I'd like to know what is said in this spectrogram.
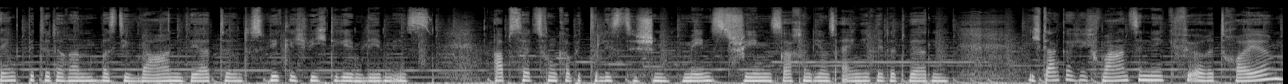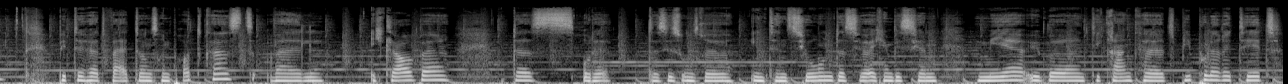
Denkt bitte daran, was die wahren Werte und das wirklich Wichtige im Leben ist. Abseits von kapitalistischen Mainstream-Sachen, die uns eingeredet werden. Ich danke euch wahnsinnig für eure Treue. Bitte hört weiter unseren Podcast, weil ich glaube, dass, oder das ist unsere Intention, dass wir euch ein bisschen mehr über die Krankheit Bipolarität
